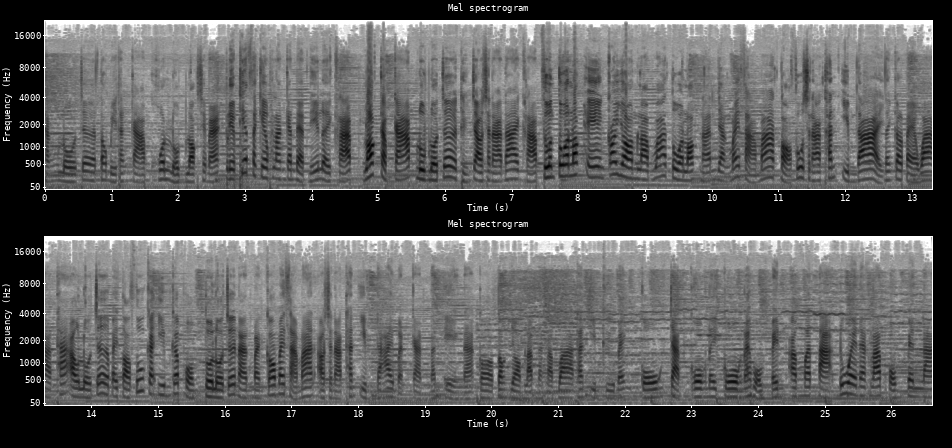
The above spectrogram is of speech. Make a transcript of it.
ทั้งโรเจอร์ ต้องมีทั้งกราฟโค่นล้มล็อกใช่ไหมเปรียบเทียบสเกลพลังกันแบบนี้เลยครับ ล็อกกับกราฟรูมโรเจอร์ถึงจะเอาชนะได้ครับ ส่วนตัวล็อกเองก็ยอมรับว่าตัวล็อกนั้นยังไม่สามารถต่อสู้ชนะท่านอิมได้ นั่นก็แปลว่าถ้าเอาโรเจอร์ไปต่อสู้กับอิมครับผม ตัวโรเจอร์นั้นมันก็ไม่สามารถเอาชนะท่านอิมได้เหมือนกันนั่นเองนะก็ต้องยอมรับนะครับว่าท่านอิมคือแม่งโกงจัดโกงในโกงนะผมเเป็นอมตะด้วยนะครับ ผมเป็นรา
